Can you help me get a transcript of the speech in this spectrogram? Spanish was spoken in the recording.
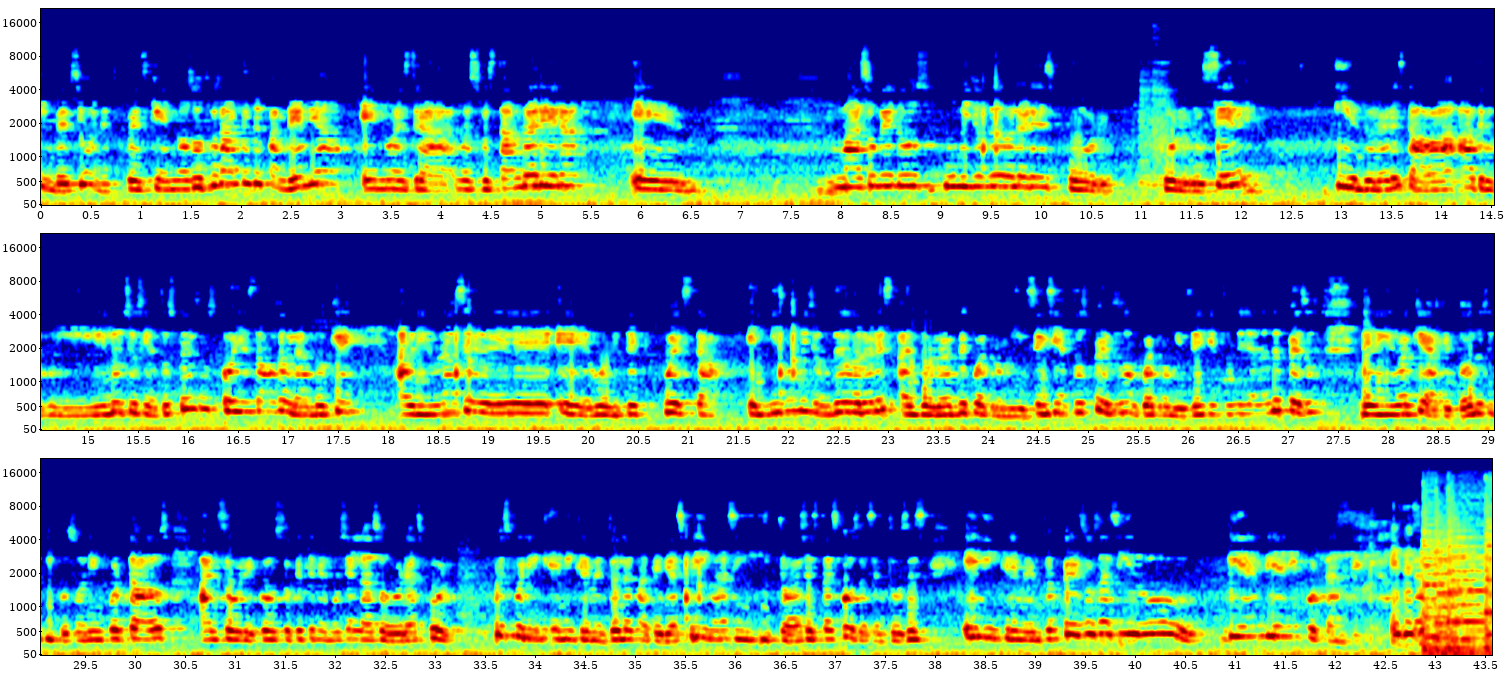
inversiones. Pues que nosotros antes de pandemia, en nuestra, nuestro estándar era eh, más o menos un millón de dólares por, por sede y el dólar estaba a 3.800 pesos. Hoy estamos hablando que abrir una sede eh, cuesta el mismo millón de dólares al dólar de 4.600 pesos, son 4.600 millones de pesos, debido a que, todos los equipos son importados, al sobrecosto que tenemos en las obras por, pues por el incremento de las materias primas y, y todas estas cosas. Entonces, el incremento en pesos ha sido bien, bien importante. Es decir...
